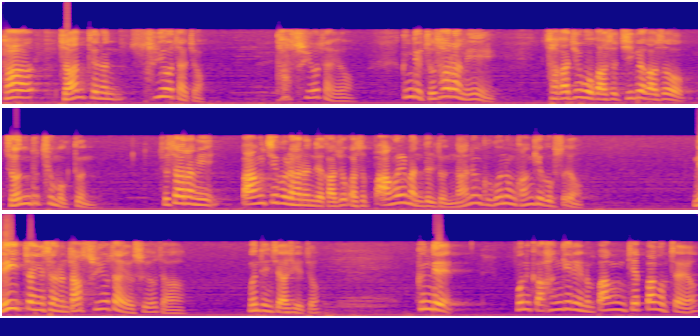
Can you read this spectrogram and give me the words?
다 저한테는 수요자죠. 다 수요자예요. 근데 저 사람이 사가지고 가서 집에 가서 전 부쳐 먹든 저 사람이 빵집을 하는데 가져가서 빵을 만들든 나는 그거는 관계가 없어요. 내 입장에서는 다 수요자예요, 수요자. 뭔 뜻인지 아시겠죠? 근데 보니까 한결이는 빵, 제빵업자예요.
